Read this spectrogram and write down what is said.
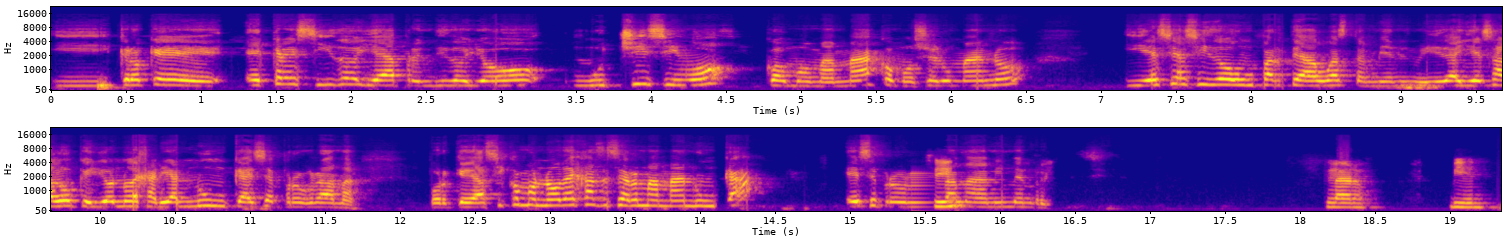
y creo que he crecido y he aprendido yo muchísimo como mamá, como ser humano, y ese ha sido un parteaguas también en mi vida, y es algo que yo no dejaría nunca ese programa, porque así como no dejas de ser mamá nunca, ese programa a mí me enriquece. Claro, bien.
